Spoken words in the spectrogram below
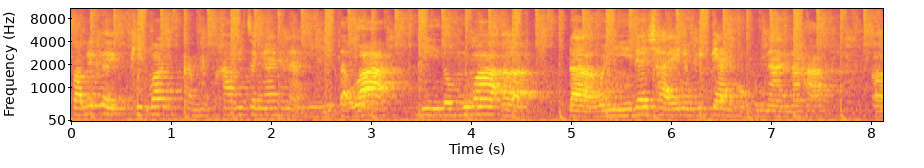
ฟ้าไม่เคยคิดว่าการทำข้าวที่จะง่ายขนาดนี้ แต่ว่าดีตรงที่ว่าเอ่อแต่วันนี้ได้ใช้น้ำพริกแกงของคุณนันนะคะเอ่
